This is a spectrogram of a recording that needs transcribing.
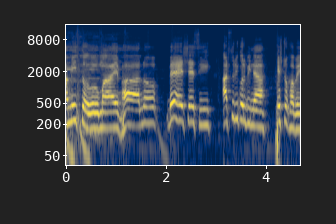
আমি তোমায় ভালো বেসেছি আর চুরি করবি না এস্টো খাবে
